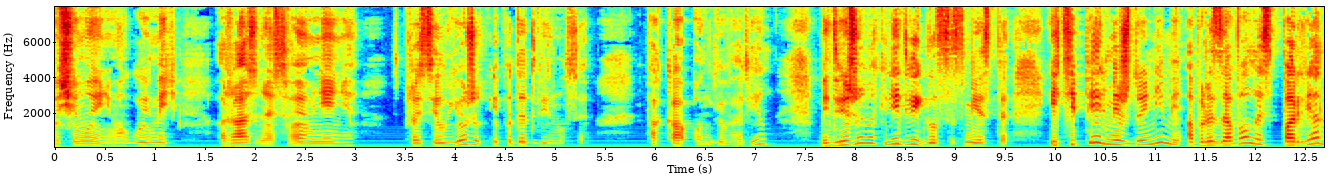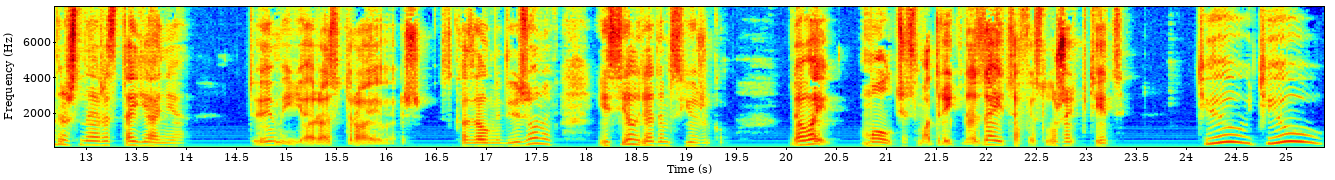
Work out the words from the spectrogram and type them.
Почему я не могу иметь разное свое мнение? Спросил ежик и пододвинулся. Пока он говорил, медвежонок не двигался с места, и теперь между ними образовалось порядочное расстояние. Ты меня расстраиваешь, сказал медвежонок и сел рядом с ежиком. Давай молча смотреть на зайцев и слушать птиц. Тю-тю,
